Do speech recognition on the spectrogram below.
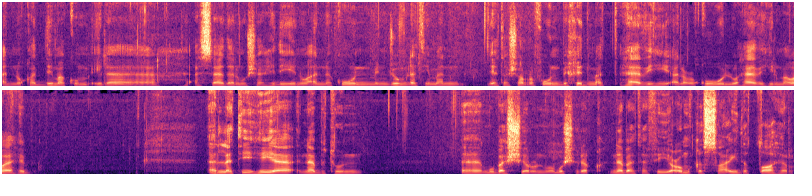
أن نقدمكم إلى السادة المشاهدين وأن نكون من جملة من يتشرفون بخدمة هذه العقول وهذه المواهب التي هي نبت آه، مبشر ومشرق نبت في عمق الصعيد الطاهر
